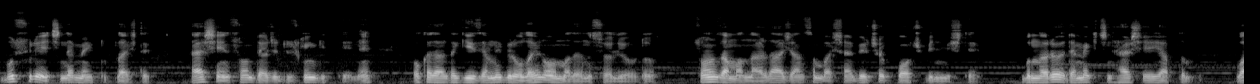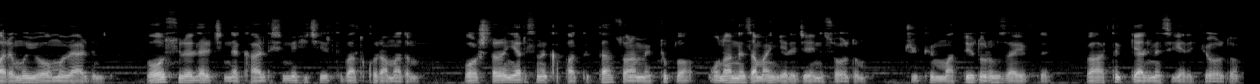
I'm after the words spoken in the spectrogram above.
Bu süre içinde mektuplaştık. Her şeyin son derece düzgün gittiğini, o kadar da gizemli bir olayın olmadığını söylüyordu. Son zamanlarda ajansın başına birçok borç binmişti. Bunları ödemek için her şeyi yaptım. Varımı yoğumu verdim. Ve o süreler içinde kardeşimle hiç irtibat kuramadım. Borçların yarısını kapattıktan sonra mektupla ona ne zaman geleceğini sordum. Çünkü maddi durum zayıftı ve artık gelmesi gerekiyordu.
